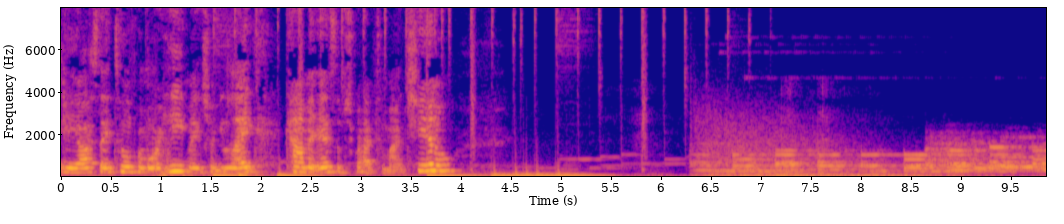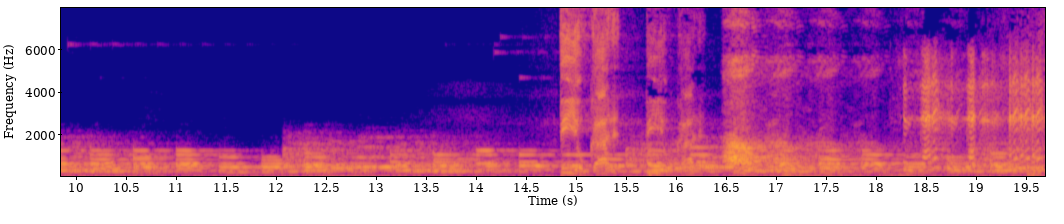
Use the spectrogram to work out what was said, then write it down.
And y'all stay tuned for more heat. Make sure you like, comment, and subscribe to my channel. Theo got it. Theo got it. Synthetic, synthetic.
